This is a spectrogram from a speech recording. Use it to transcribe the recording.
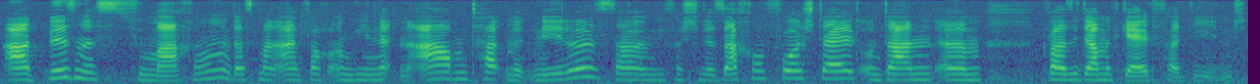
Art Business zu machen, dass man einfach irgendwie einen netten Abend hat mit Mädels, da irgendwie verschiedene Sachen vorstellt und dann ähm, quasi damit Geld verdient.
